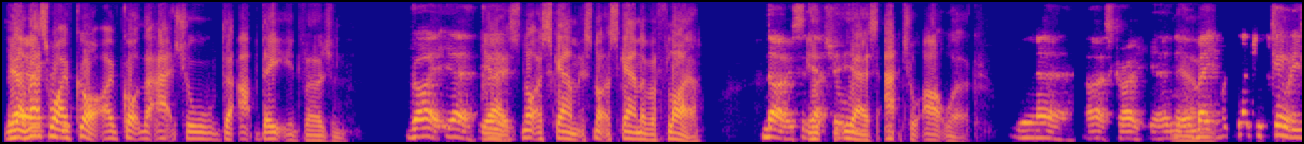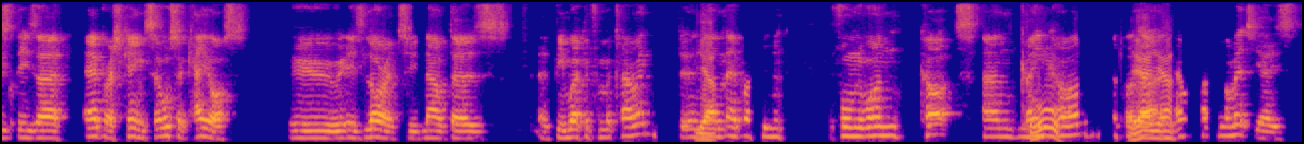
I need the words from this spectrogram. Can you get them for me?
Yeah, Yeah. that's what I've got. I've got the actual the updated version. Right, yeah. Yeah, brilliant. it's not a scam. it's not a scan of a flyer. No, it's It- actual. yeah, it's actual artwork. Yeah, oh, that's great. Yeah, and Yeah. yeah. mate, skilled, he's, he's uh, airbrush king. So also Chaos, who is Lawrence, who now does, has been working for McLaren, doing Yeah. um, airbrushing Formula One karts and main Cool. cars. stuff like Yeah, that, yeah. helmet. Yeah, he's,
